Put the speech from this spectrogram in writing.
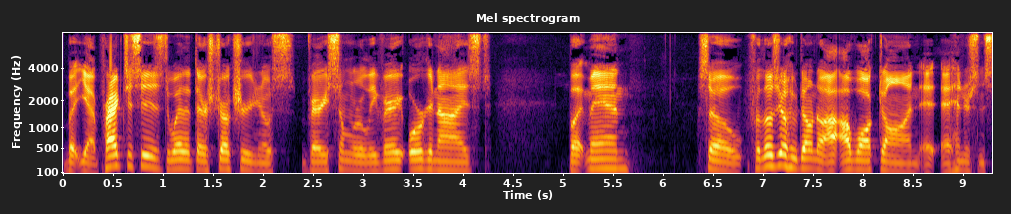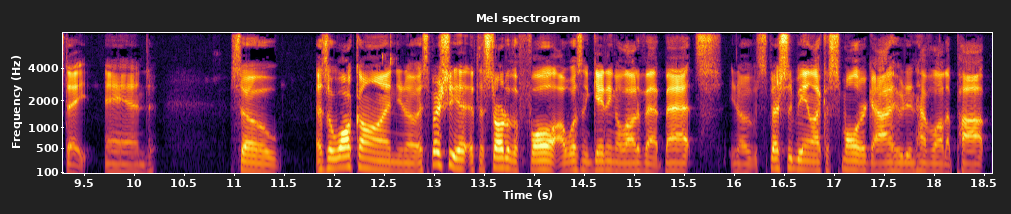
But yeah, practices, the way that they're structured, you know, very similarly, very organized. But man, so for those of you who don't know, I, I walked on at, at, Henderson State, and so as a walk on, you know, especially at the start of the fall, I wasn't getting a lot of at bats. You know, especially being like a smaller guy who didn't have a lot of pop.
